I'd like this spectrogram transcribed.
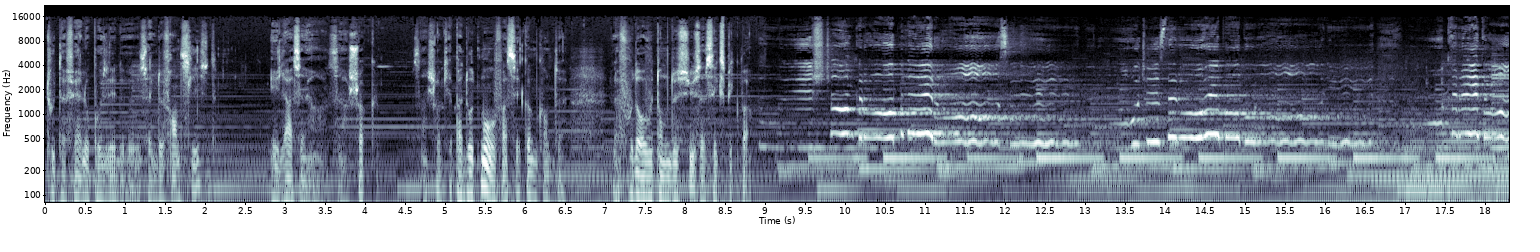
tout à fait à l'opposé de celle de Franz Liszt. Et là, c'est un, choc. C'est un choc, il n'y a pas d'autre mot. Enfin, c'est comme quand la foudre vous tombe dessus, ça s'explique pas. luces de nuevo domani, o credo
